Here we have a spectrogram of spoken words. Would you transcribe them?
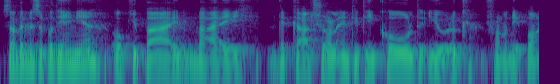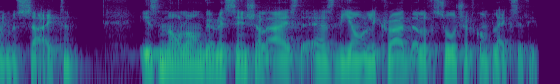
Southern Mesopotamia, occupied by the cultural entity called Uruk from the eponymous site, is no longer essentialized as the only cradle of social complexity.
